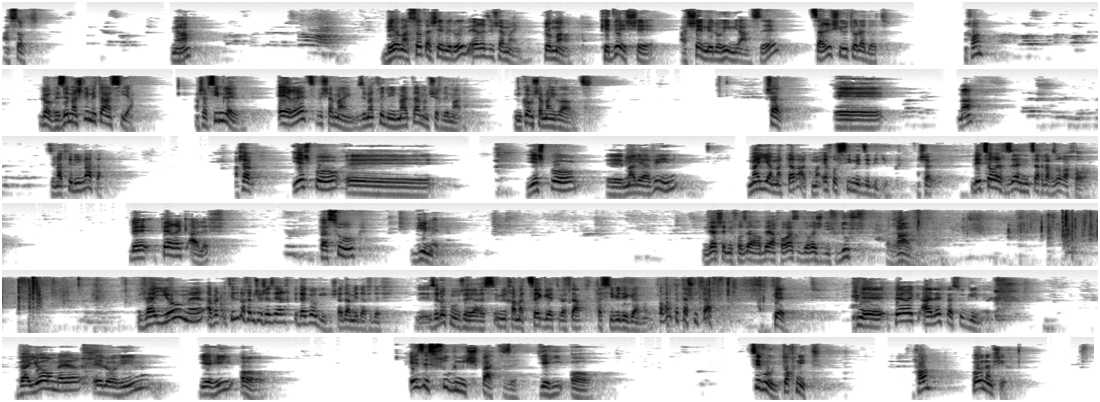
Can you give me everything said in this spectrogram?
עשות. מה? ביום עשות השם אלוהים ארץ ושמיים. כלומר, כדי שהשם אלוהים יעשה, צריך שיהיו תולדות. נכון? לא, וזה משלים את העשייה. עכשיו שים לב, ארץ ושמיים, זה מתחיל ממטה, ממשיך למעלה, במקום שמיים וארץ. עכשיו, אה, מה? זה מתחיל ממטה. עכשיו, יש פה, אה, יש פה אה, מה להבין, מהי המטרה, כלומר איך עושים את זה בדיוק. עכשיו, לצורך זה אני צריך לחזור אחורה. בפרק א', פסוק ג' אני יודע שאני חוזר הרבה אחורה, זה דורש דפדוף רב. ויאמר, אבל תדעו לכם שיש לזה ערך פדגוגי שאדם מדפדף. זה לא כמו שישים לך מצגת ואתה פסיבי לגמרי, לפחות אתה שותף. כן, פרק א' פסוק ג' ויאמר אלוהים יהי אור. איזה סוג משפט זה יהי אור? ציווי, תוכנית, נכון? בואו נמשיך.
